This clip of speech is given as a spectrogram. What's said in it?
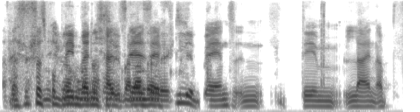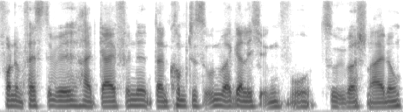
aber Das ist das Problem, wenn ich halt sehr, sehr liegt. viele Bands in dem Line-Up von einem Festival halt geil finde, dann kommt es unweigerlich irgendwo zur Überschneidung.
